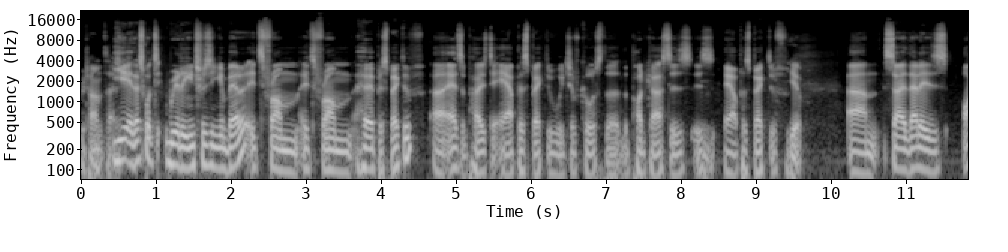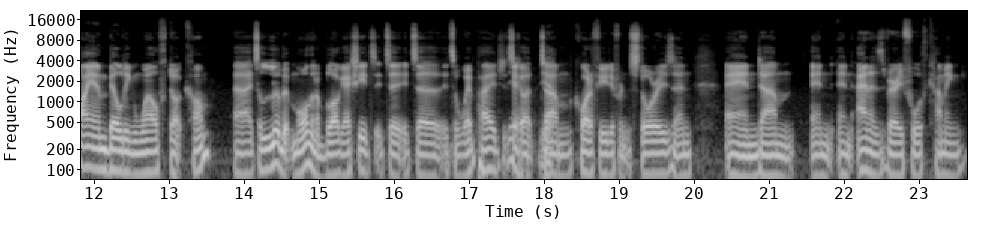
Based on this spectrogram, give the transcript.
retirement savings. Yeah, that's what's really interesting about it. It's from it's from her perspective uh, as opposed to our perspective, which of course the the podcast is is our perspective. Yep. Um, so that is iambuildingwealth.com. Uh, it's a little bit more than a blog actually. It's it's a it's a it's a web page. It's Yeah, got yeah. um, quite a few different stories and and um, and and Anna's very forthcoming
